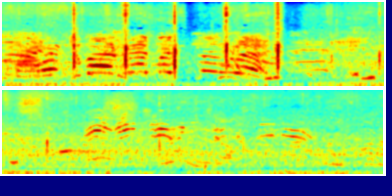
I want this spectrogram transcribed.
Why don't- Come on, Red, let's go, Red. Good job, AP.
